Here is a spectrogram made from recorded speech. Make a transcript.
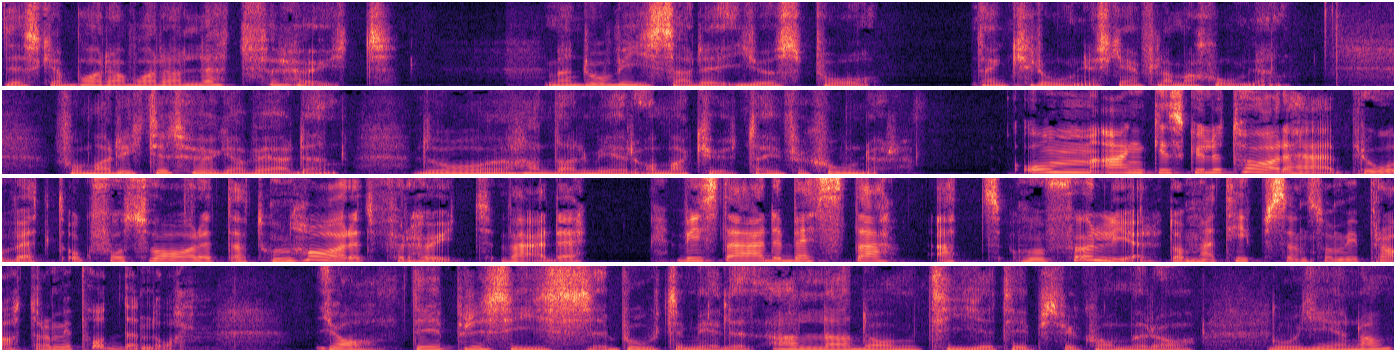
det ska bara vara lätt förhöjt. Men då visar det just på den kroniska inflammationen. Får man riktigt höga värden, då handlar det mer om akuta infektioner. Om Anke skulle ta det här provet och få svaret att hon har ett förhöjt värde, visst är det bästa att hon följer de här tipsen som vi pratar om i podden då? Ja, det är precis botemedlet. Alla de tio tips vi kommer att gå igenom,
